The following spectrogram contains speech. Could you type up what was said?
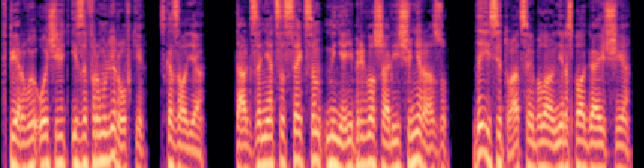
«В первую очередь из-за формулировки», — сказал я. «Так заняться сексом меня не приглашали еще ни разу. Да и ситуация была не располагающая».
